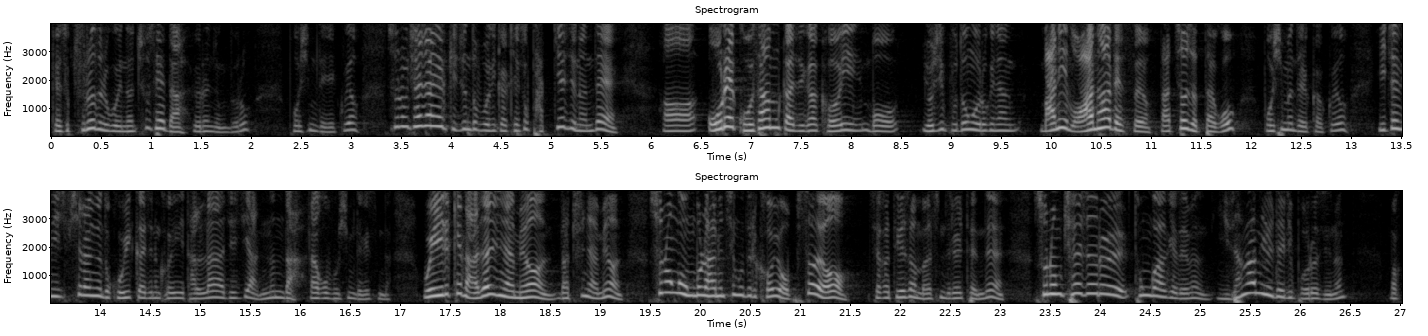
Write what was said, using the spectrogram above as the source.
계속 줄어들고 있는 추세다. 이런 정도로 보시면 되겠고요. 수능 최저학력 기준도 보니까 계속 바뀌어지는데 어, 올해 고3까지가 거의 뭐 요지 부동으로 그냥 많이 완화됐어요. 낮춰졌다고 보시면 될 것 같고요. 2027학년도 고2까지는 거의 달라지지 않는다라고 보시면 되겠습니다. 왜 이렇게 낮아지냐면 낮추냐면 수능 공부를 하는 친구들이 거의 없어요. 제가 뒤에서 말씀드릴 텐데 수능 최저를 통과하게 되면 이상한 일들이 벌어지는 막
